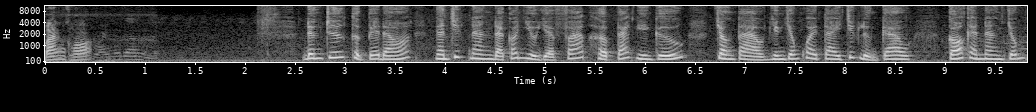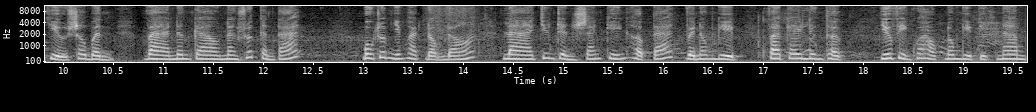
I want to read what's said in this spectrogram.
bán khó Đứng trước thực tế đó, ngành chức năng đã có nhiều giải pháp hợp tác nghiên cứu, chọn tạo những giống khoai tây chất lượng cao, có khả năng chống chịu sâu bệnh và nâng cao năng suất canh tác. Một trong những hoạt động đó là chương trình sáng kiến hợp tác về nông nghiệp và cây lương thực giữa Viện Khoa học Nông nghiệp Việt Nam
